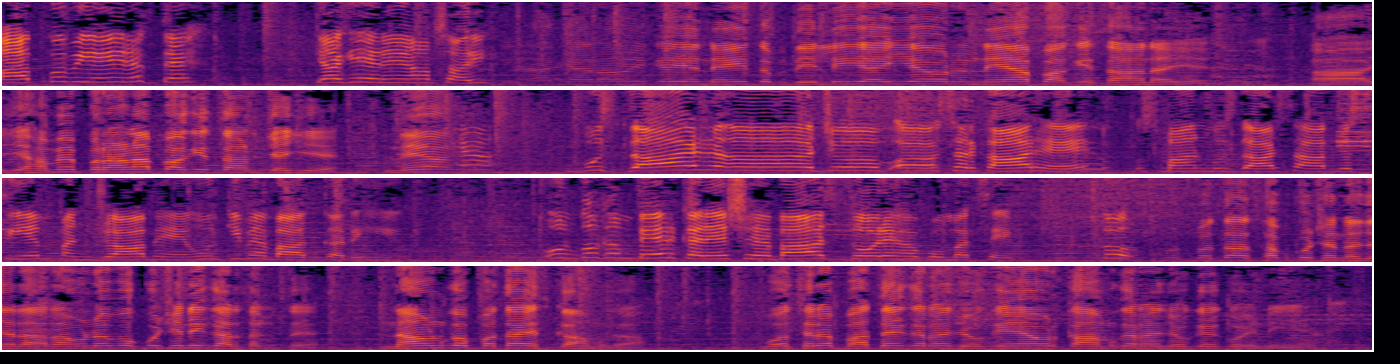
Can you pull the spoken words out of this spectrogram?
आपको भी यही रखता है? क्या कह रहे हैं आप? सॉरी कह रहा हूँ कि ये नई तब्दीली आई है और नया पाकिस्तान आई है। ये आ, ये हमें पुराना पाकिस्तान चाहिए। नया बुजदार जो सरकार है उस्मान बुजदार साहब जो सीएम पंजाब हैं उनकी मैं बात कर रही हूँ। उनको कंपेयर करें शहबाज दौरे हुकूमत से। तो पता सब कुछ नज़र आ रहा है उन्हें वो कुछ नहीं कर सकते। ना उनको पता इस काम का। वो सिर्फ़ बातें करने जोगे हैं और काम करने जोगे कोई नहीं है।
